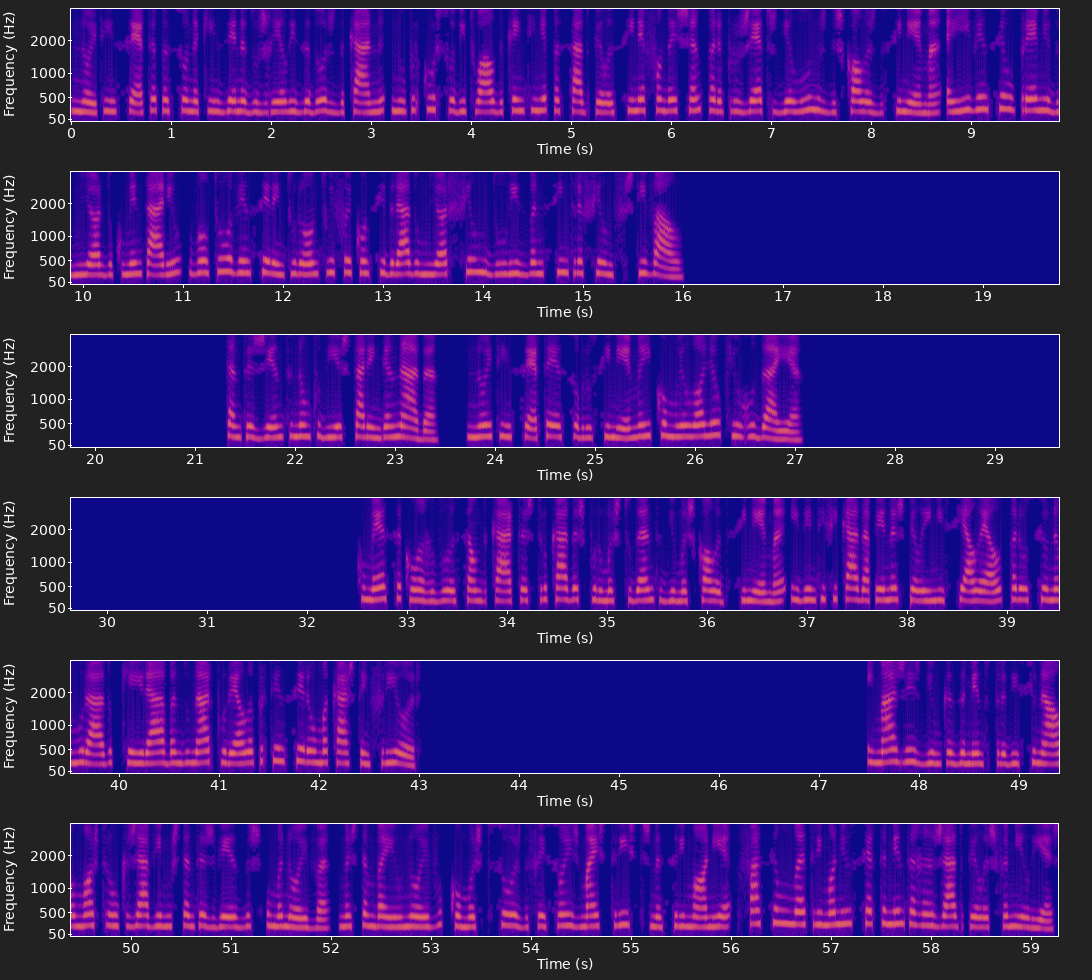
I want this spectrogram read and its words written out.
Noite Incerta passou na quinzena dos realizadores de Cannes, no percurso habitual de quem tinha passado pela Cine Foundation para projetos de alunos de escolas de cinema. Aí venceu o prémio de melhor documentário, voltou a vencer em Toronto e foi considerado o melhor filme do Lisbon Sintra Film Festival. Tanta gente não podia estar enganada. Noite Incerta é sobre o cinema e como ele olha o que o rodeia. Começa com a revelação de cartas trocadas por uma estudante de uma escola de cinema, identificada apenas pela inicial L, para o seu namorado, que a irá abandonar por ela pertencer a uma casta inferior. Imagens de um casamento tradicional mostram o que já vimos tantas vezes, uma noiva, mas também o noivo, como as pessoas de feições mais tristes na cerimónia, façam um matrimónio certamente arranjado pelas famílias.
